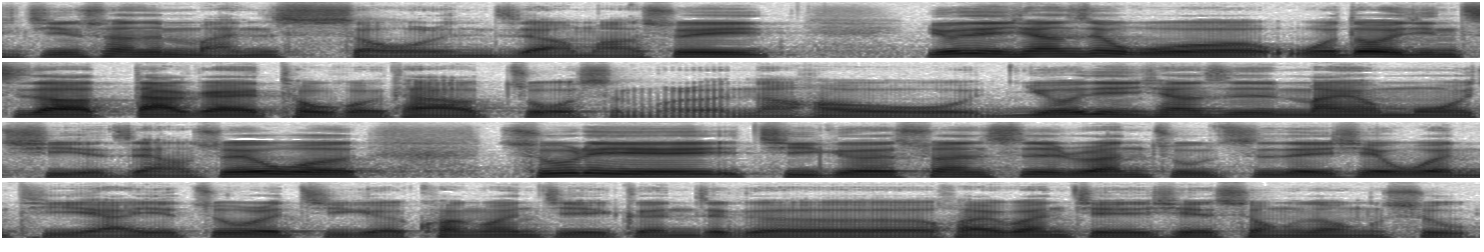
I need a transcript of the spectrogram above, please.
已经算是蛮熟了，你知道吗？所以。有点像是我，我都已经知道大概 TOKO 他要做什么了，然后有点像是蛮有默契的这样，所以我处理几个算是软组织的一些问题啊，也做了几个髋关节跟这个踝关节一些松动术。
